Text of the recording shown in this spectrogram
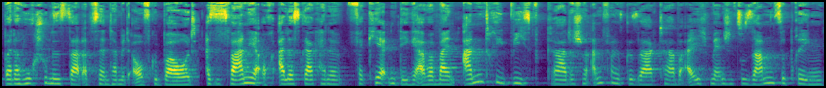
bei der Hochschule ein Startup Center mit aufgebaut. Also es waren ja auch alles gar keine verkehrten Dinge, aber mein Antrieb, wie ich es gerade schon anfangs gesagt habe, eigentlich Menschen zusammenzubringen,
